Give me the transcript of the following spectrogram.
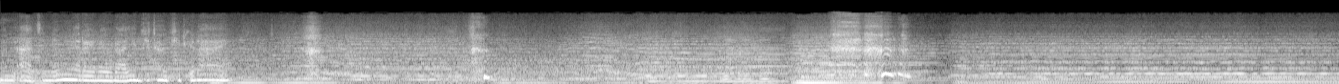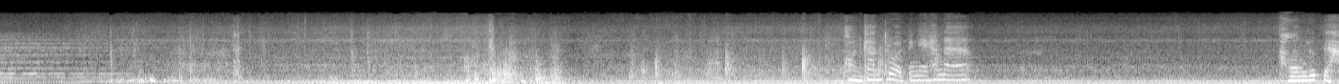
มันอาจจะไม่มีอะไรเลวร้ายอย่างที่เธอคิดก็ได้ เป็นไงคะนะ ท้องหรือเปล่า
